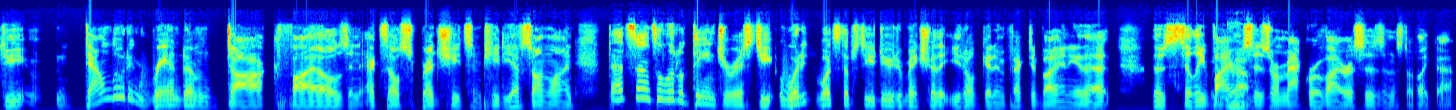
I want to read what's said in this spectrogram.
do you, downloading random doc files and Excel spreadsheets and PDFs online, that sounds a little dangerous. Do you, what, what steps do you do to make sure that you don't get infected by any of that, those silly viruses or macro viruses and stuff like that?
